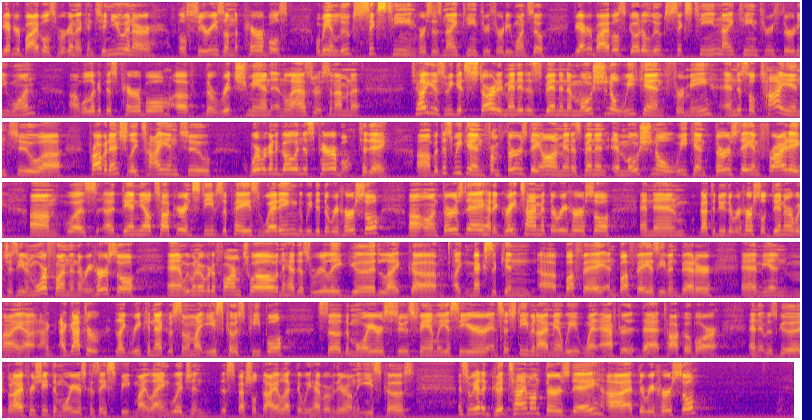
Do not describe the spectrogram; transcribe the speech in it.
if you have your Bibles, we're going to continue in our little series on the parables. We'll be in Luke 16, verses 19 through 31. So if you have your Bibles, go to Luke 16, 19 through 31. Uh, we'll look at this parable of the rich man and Lazarus. And I'm going to tell you as we get started, man, it has been an emotional weekend for me. And this will tie into, uh, providentially, tie into where we're going to go in this parable today. Uh, but this weekend, from Thursday on, man, it's been an emotional weekend. Thursday and Friday um, was uh, Danielle Tucker and Steve Zapay's wedding. We did the rehearsal uh, on Thursday, had a great time at the rehearsal, and then got to do the rehearsal dinner, which is even more fun than the rehearsal. And we went over to Farm 12, and they had this really good, like, uh, like Mexican uh, buffet, and buffet is even better. And me and my, uh, I, I got to like reconnect with some of my East Coast people. So the Moyers, Sue's family is here. And so Steve and I, man, we went after that taco bar and it was good. But I appreciate the Moyers because they speak my language and the special dialect that we have over there on the East Coast. And so we had a good time on Thursday uh, at the rehearsal.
